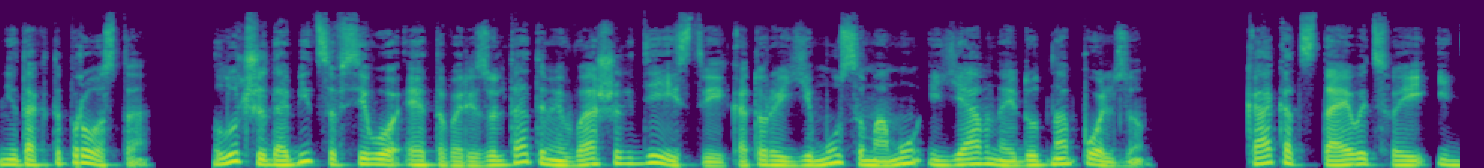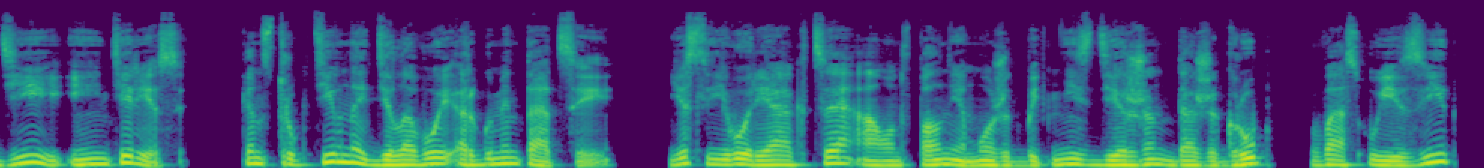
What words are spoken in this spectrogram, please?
не так-то просто. Лучше добиться всего этого результатами ваших действий, которые ему самому явно идут на пользу. Как отстаивать свои идеи и интересы? Конструктивной деловой аргументацией. Если его реакция, а он вполне может быть не сдержан, даже груб, вас уязвит,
